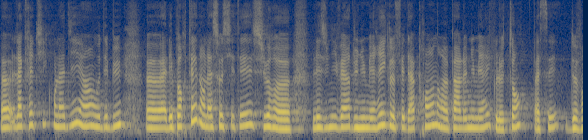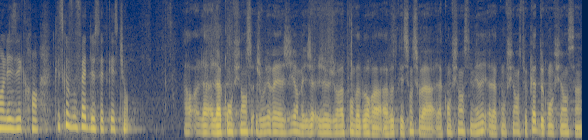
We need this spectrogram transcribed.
la critique, on l'a dit hein, au début, elle est portée dans la société sur les univers du numérique, le fait d'apprendre par le numérique le temps passé devant les écrans. Qu'est-ce que vous faites de cette question? Alors, la, confiance, je voulais réagir, mais je, je, réponds d'abord à, votre question sur la, confiance numérique, la confiance, le cadre de confiance, hein,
